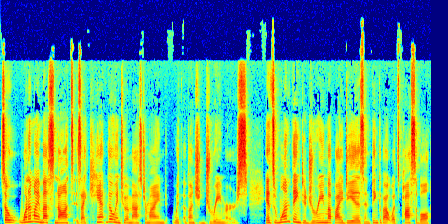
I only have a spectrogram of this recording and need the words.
So, one of my must nots is I can't go into a mastermind with a bunch of dreamers. It's one thing to dream up ideas and think about what's possible,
